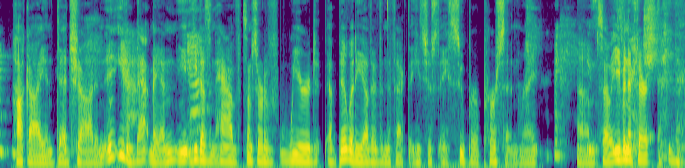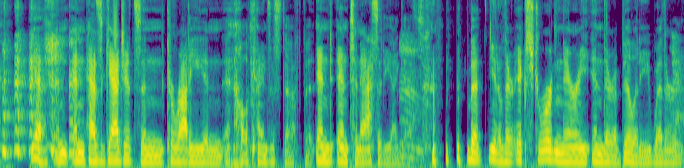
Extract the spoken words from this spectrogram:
Hawkeye and Deadshot and even yeah. Batman. He, yeah. he, doesn't have some sort of weird ability other than the fact that he's just a super person, right? Um, so even rich. if they're yeah, and and has gadgets and karate and and all kinds of stuff, but and and tenacity, I guess. Mm. but you know, they're extraordinary in their ability, whether yeah.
